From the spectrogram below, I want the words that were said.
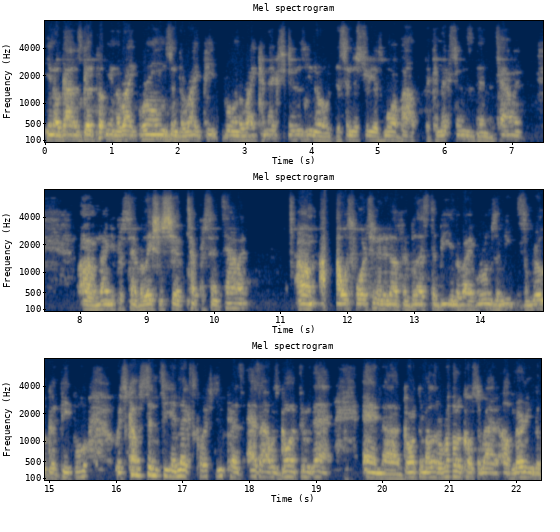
you know, God is good, put me in the right rooms and the right people and the right connections. You know, this industry is more about the connections than the talent. Um, 90% relationship, 10% talent um, I, I, was fortunate enough and blessed to be in the right rooms and meet some real good people, which comes into your next question. Because as I was going through that and uh, going through my little roller coaster ride of learning the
